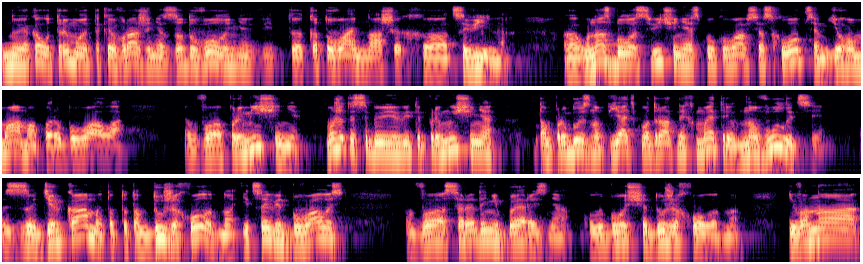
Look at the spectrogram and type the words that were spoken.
ну, яка отримує таке враження задоволення від е, катувань наших е, цивільних. Е, У нас було свідчення, я спілкувався з хлопцем, його мама перебувала в приміщенні. Можете собі уявити приміщення там приблизно 5 квадратних метрів на вулиці з дірками, тобто там дуже холодно, і це відбувалось в середині березня, коли було ще дуже холодно. І вона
